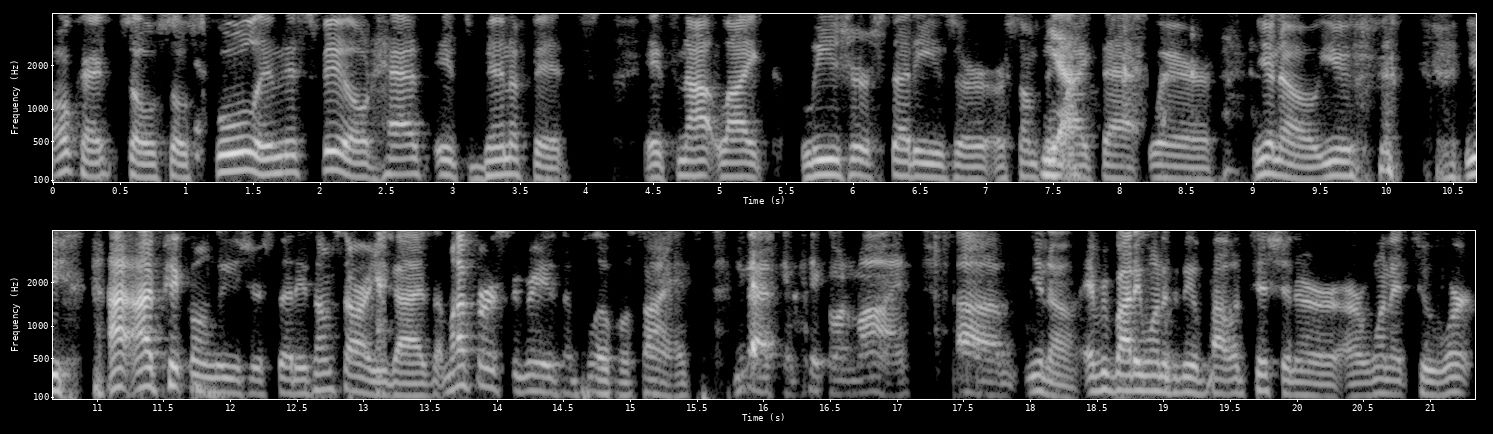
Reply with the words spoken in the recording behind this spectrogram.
Okay, so so school in this field has its benefits. It's not like leisure studies or, or something yeah. like that where you know you you I, I, pick on leisure studies. I'm sorry you guys. My first degree is in political science. You guys can pick on mine. Um, you know everybody wanted to be a politician or, or wanted to work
